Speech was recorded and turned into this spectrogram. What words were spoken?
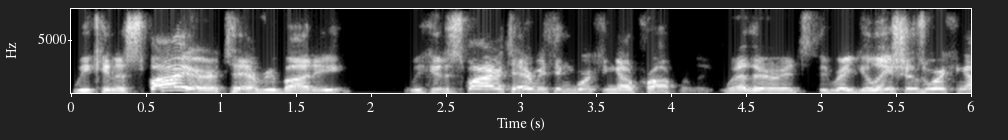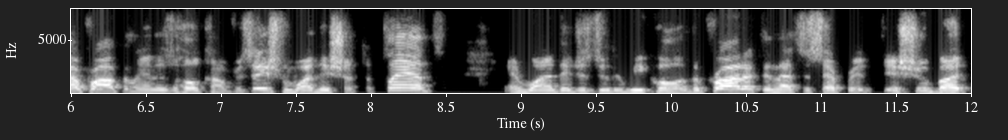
We can aspire to everybody we can aspire to everything working out properly, whether it's the regulations working out properly, and there's a whole conversation why they shut the plant, and why don't they just do the recall of the product? And that's a separate issue. But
